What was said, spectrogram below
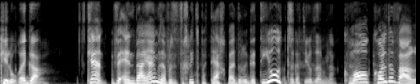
כאילו, רגע, כן, ואין בעיה עם זה, אבל זה צריך להתפתח בהדרגתיות. הדרגתיות זה המילה. כמו כן. כל דבר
